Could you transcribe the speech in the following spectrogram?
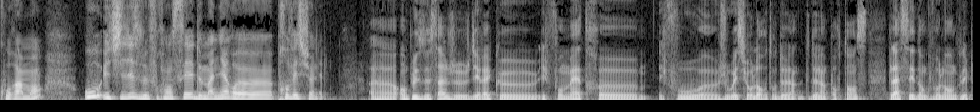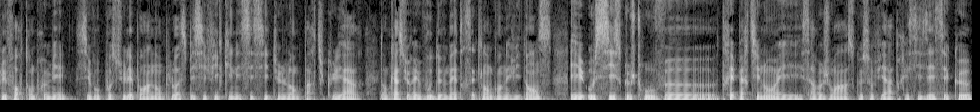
couramment ou utilise le français de manière euh, professionnelle. Euh, en plus de ça, je, dirais qu'il faut mettre, euh, il faut euh, jouer sur l'ordre de, l'importance. Placez donc vos langues les plus fortes en premier. Si vous postulez pour un emploi spécifique qui nécessite une langue particulière, donc assurez-vous de mettre cette langue en évidence. Et aussi, ce que je trouve très pertinent et ça rejoint à ce que Sophia a précisé, c'est que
